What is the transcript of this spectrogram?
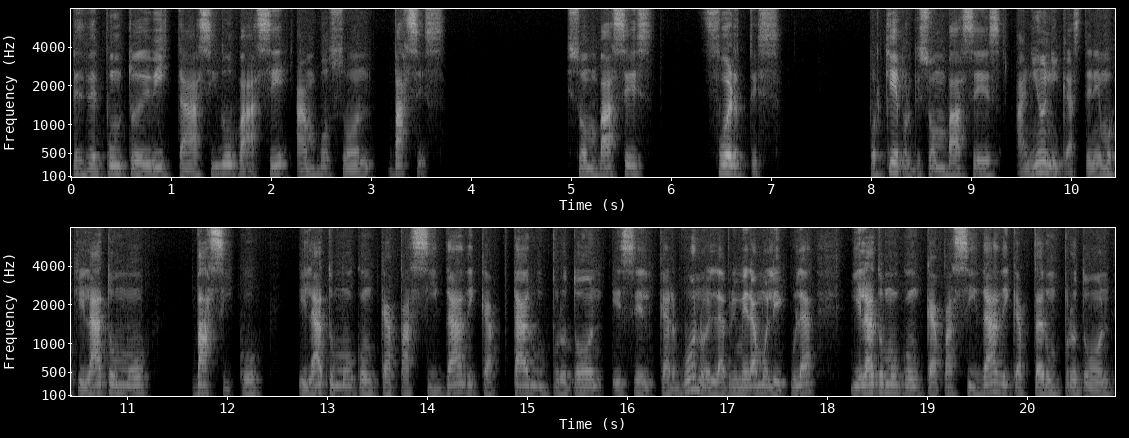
desde el punto de vista ácido-base, ambos son bases. Son bases fuertes. ¿Por qué? Porque son bases aniónicas. Tenemos que el átomo básico, el átomo con capacidad de captar un protón es el carbono en la primera molécula y el átomo con capacidad de captar un protón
